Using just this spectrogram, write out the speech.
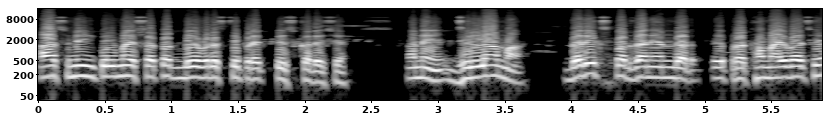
આ સ્વિમિંગ પુલમાં સતત બે વર્ષથી પ્રેક્ટિસ કરે છે અને જિલ્લામાં દરેક સ્પર્ધાની અંદર એ પ્રથમ આવ્યા છે.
